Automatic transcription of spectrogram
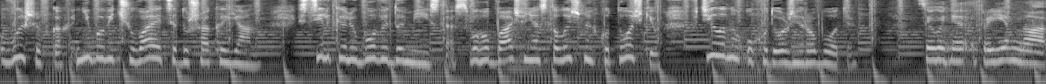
вишивках ніби відчувається душа киян, стільки любові до міста, свого бачення столичних куточків втілено у художні роботи. Сьогодні приємно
